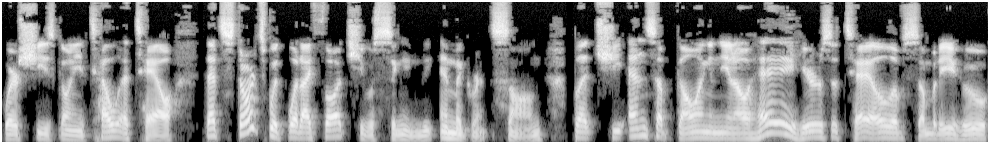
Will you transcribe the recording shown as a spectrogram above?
where she's going to tell a tale that starts with what I thought she was singing, the immigrant song, but she ends up going and, you know, hey, here's a tale of somebody who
